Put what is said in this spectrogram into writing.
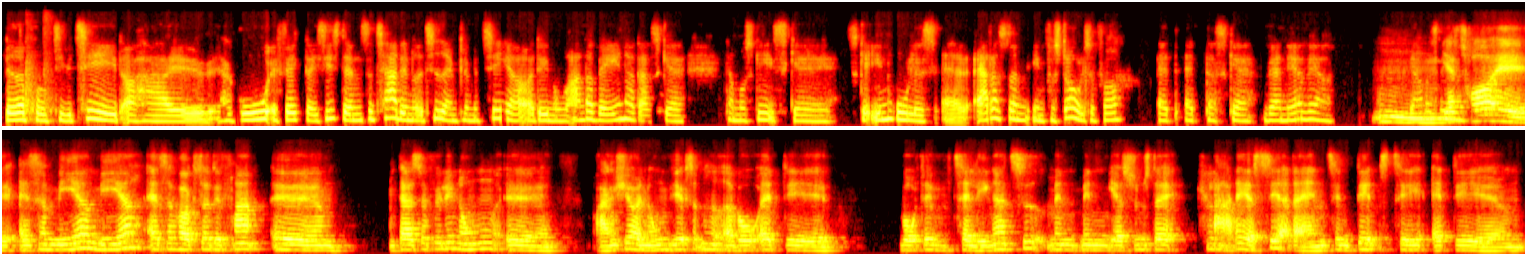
bedre produktivitet og har, øh, har gode effekter i sidste ende, så tager det noget tid at implementere, og det er nogle andre vaner, der skal der måske skal, skal indrulles. Er, er der sådan en forståelse for, at, at der skal være nærvær? Mm, jeg tror, øh, altså mere og mere altså vokser det frem. Øh, der er selvfølgelig nogle øh, brancher og nogle virksomheder, hvor, at, øh, hvor det tager længere tid, men, men jeg synes da klart, at jeg ser, at der er en tendens til, at det, øh,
